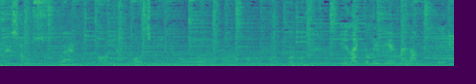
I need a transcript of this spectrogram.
This house. Where? Oh yeah, oh it's me. Oh, wow, wow, wow, wow. You like to live here, my love? Yeah.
